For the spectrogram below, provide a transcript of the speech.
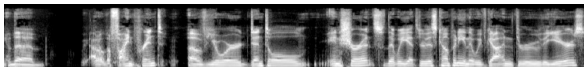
the I don't know the fine print of your dental insurance that we get through this company and that we've gotten through the years.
